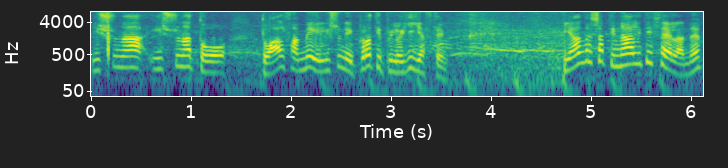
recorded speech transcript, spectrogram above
Ήσουνα, ίσουνα το, το αλφα mail, ήσουν η πρώτη επιλογή για αυτήν. Οι άνδρες απ' την άλλη τι θέλανε;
